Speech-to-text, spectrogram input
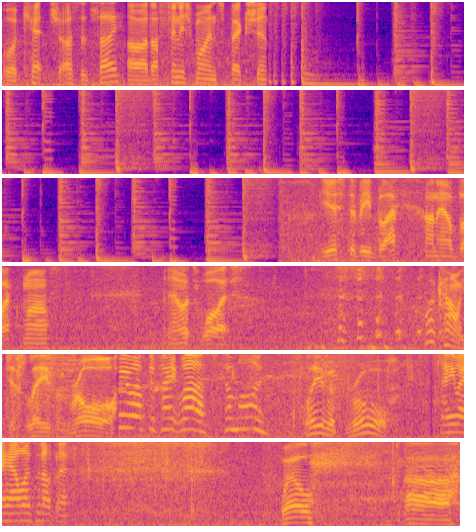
or a ketch I should say. All right, I finished my inspection. Used to be black on our black mast. Now it's white. Why can't we just leave them raw? We have to paint masks, come on. Just leave it raw. Anyway, how was it up there? Well, uh,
